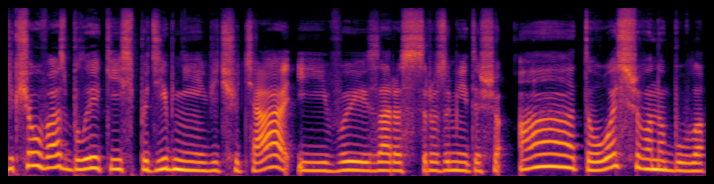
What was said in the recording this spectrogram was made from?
Якщо у вас були якісь подібні відчуття, і ви зараз розумієте, що а, то ось що воно було,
